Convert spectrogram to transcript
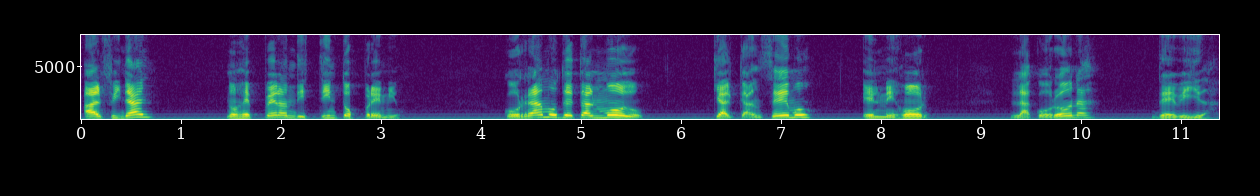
Al final nos esperan distintos premios. Corramos de tal modo que alcancemos el mejor, la corona de vida.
